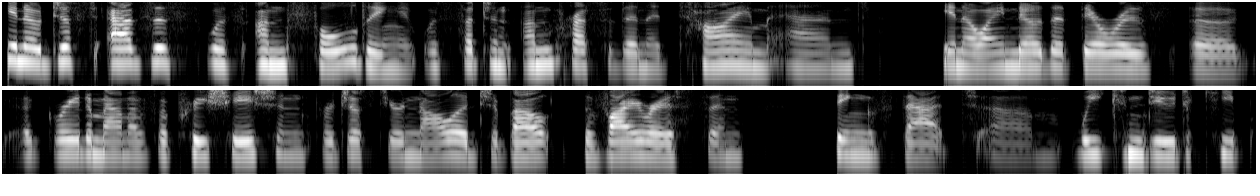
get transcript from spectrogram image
you know, just as this was unfolding, it was such an unprecedented time. And, you know, I know that there was a, a great amount of appreciation for just your knowledge about the virus and things that um, we can do to keep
